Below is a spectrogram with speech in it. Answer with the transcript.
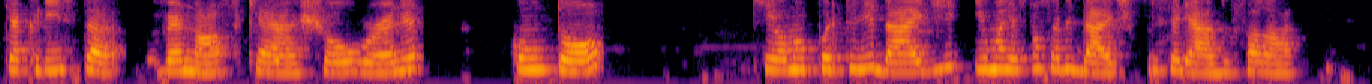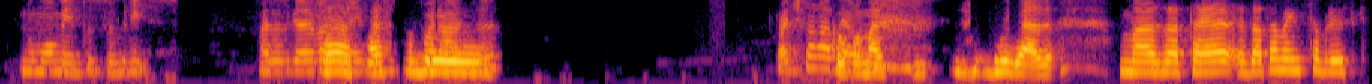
que a Krista Vernoff, que é a showrunner, contou que é uma oportunidade e uma responsabilidade para o seriado falar no momento sobre isso. Mas as gravações é, tá dessa temporada. Pode falar, Desculpa, mas... Obrigada. Mas até exatamente sobre isso que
